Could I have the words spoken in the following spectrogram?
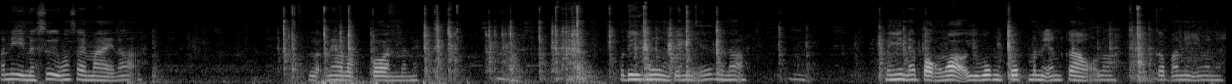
อันนี้นะซื้อมาใส่ใหม่เนาะแนวล็อกกรมันนี่พอดีหูตัวนี้เลยเนาะได้ยินไอ้ป่องว่าอยู่วงกบมันนี่อันเก่าเหรอกับอันนี้มันนะ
